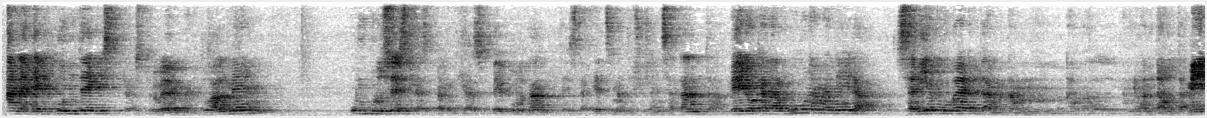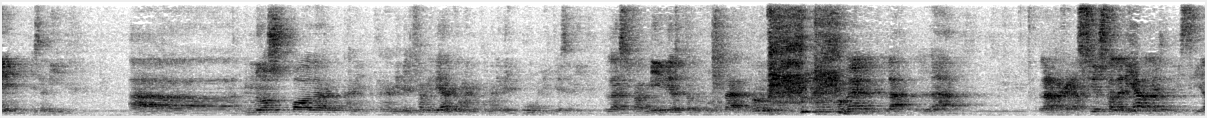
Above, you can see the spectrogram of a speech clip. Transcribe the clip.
en aquest context que ens trobem actualment, un procés que es, que es ve portant des d'aquests mateixos anys 70, però que d'alguna manera s'havia cobert amb, amb, amb l'endeutament, és a dir, eh, no es poden, tant a nivell familiar com a, com a nivell públic, és a dir, les famílies per costat no? han cobert la, la, la regressió salarial, és a dir, si,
